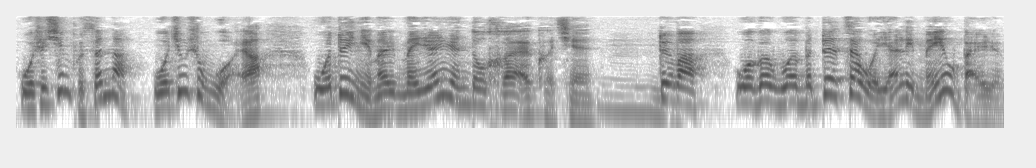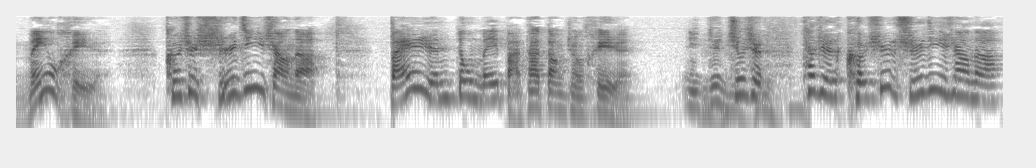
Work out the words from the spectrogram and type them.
我是辛普森呐，我就是我呀，我对你们每人人都和蔼可亲，对吗？我我我对，在我眼里没有白人，没有黑人，可是实际上呢，白人都没把他当成黑人，你这就是他是，可是实际上呢，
